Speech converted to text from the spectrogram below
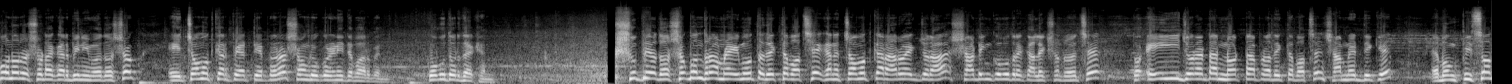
পনেরোশো টাকার বিনিময় দর্শক এই চমৎকার পেয়ারটি আপনারা সংগ্রহ করে নিতে পারবেন। কবুতর দেখেন। সুপ্রিয় দর্শক বন্ধুরা আমরা এই মুহূর্তে দেখতে পাচ্ছি এখানে চমৎকার আরও এক জোড়া শার্টিং কবুতরের কালেকশন রয়েছে। তো এই জোড়াটার নটটা আপনারা দেখতে পাচ্ছেন সামনের দিকে এবং পিছন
